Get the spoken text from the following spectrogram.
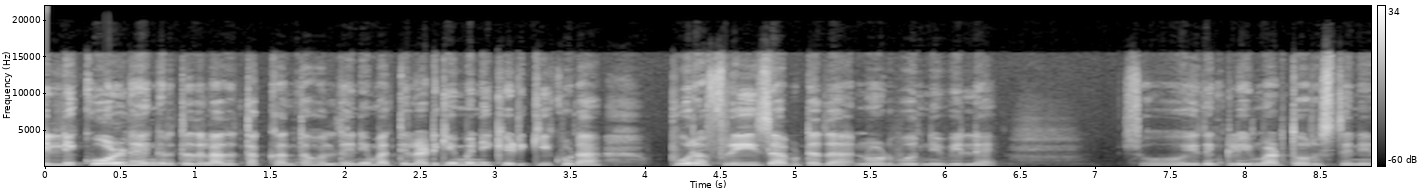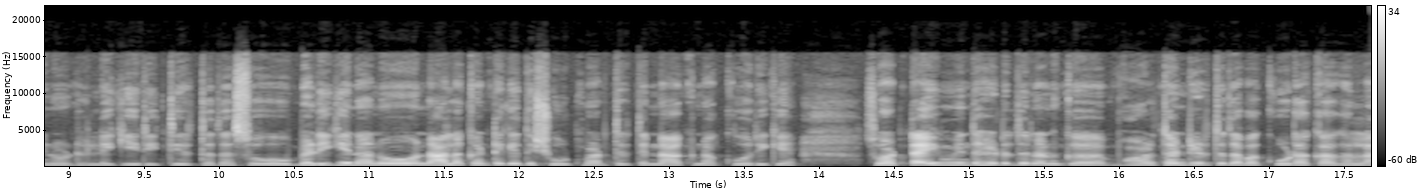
ಇಲ್ಲಿ ಕೋಲ್ಡ್ ಹೆಂಗಿರ್ತದಲ್ಲ ಅದ್ರ ತಕ್ಕಂತ ಹೊಲ್ದೇನಿ. ಮತ್ತು ಇಲ್ಲಿ ಅಡುಗೆ ಮನೆ ಕಿಟಕಿ ಕೂಡ ಪೂರ ಫ್ರೀಸ್ ಆಗ್ಬಿಟ್ಟದ, ನೋಡ್ಬೋದು ನೀವು ಇಲ್ಲೇ. ಸೊ ಇದನ್ನು ಕ್ಲೀನ್ ಮಾಡಿ ತೋರಿಸ್ತೀನಿ ನೋಡ್ರಿ ಇಲ್ಲಿ ಈ ರೀತಿ ಇರ್ತದೆ. ಸೊ ಬೆಳಿಗ್ಗೆ ನಾನು ನಾಲ್ಕು ಗಂಟೆಗೆ ಅದು ಶೂಟ್ ಮಾಡ್ತಿರ್ತೀನಿ ನಾಲ್ಕು ನಾಲ್ಕೂವರೆಗೆ. ಸೊ ಆ ಟೈಮಿಂದ ಹಿಡಿದು ನನಗೆ ಭಾಳ ತಂಡಿ ಇರ್ತದೆ, ಅವಾಗ ಕೂಡೋಕ್ಕಾಗಲ್ಲ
